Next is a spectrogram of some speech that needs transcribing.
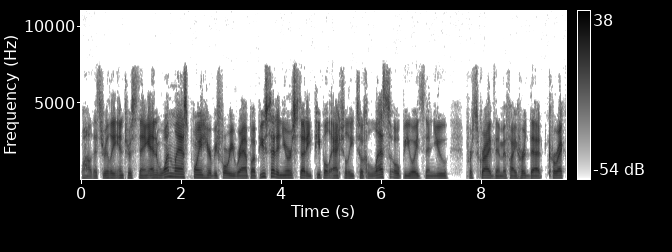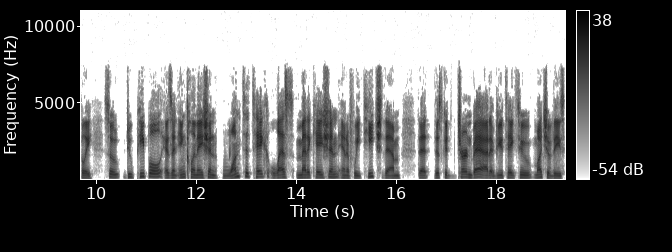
Wow, that's really interesting. And one last point here before we wrap up. You said in your study people actually took less opioids than you prescribed them, if I heard that correctly. So, do people, as an inclination, want to take less medication? And if we teach them that this could turn bad if you take too much of these,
